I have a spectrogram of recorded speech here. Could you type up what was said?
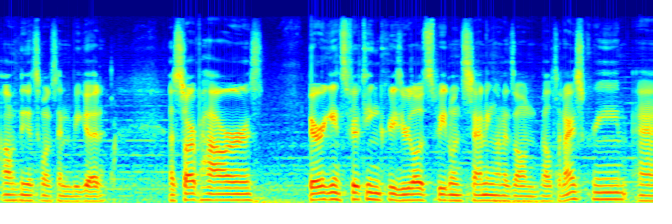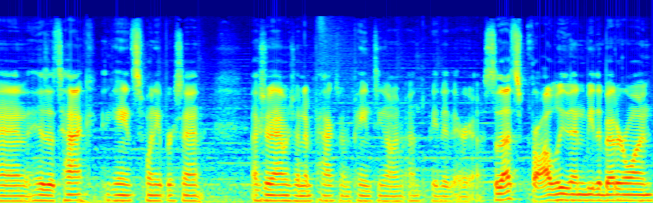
I don't think this one's to be good. A star powers, Berry gains 15 increased reload speed when standing on his own melted ice cream, and his attack gains 20% extra damage and impact when painting on an unpainted area. So that's probably to be the better one.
